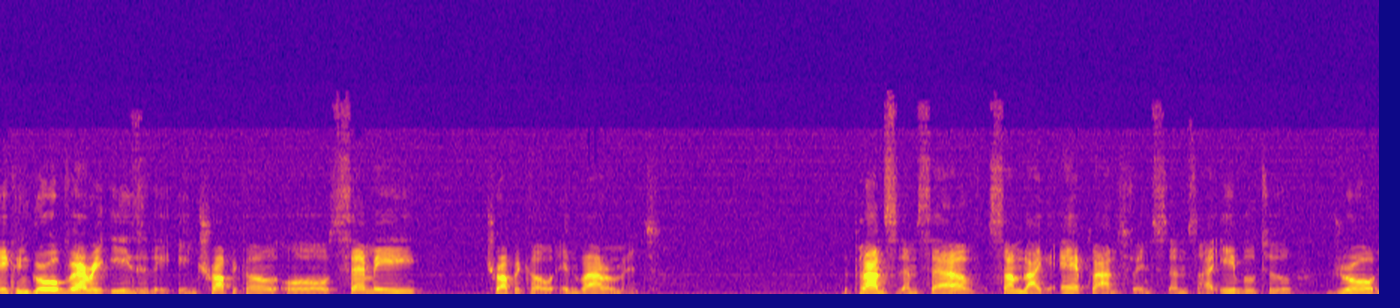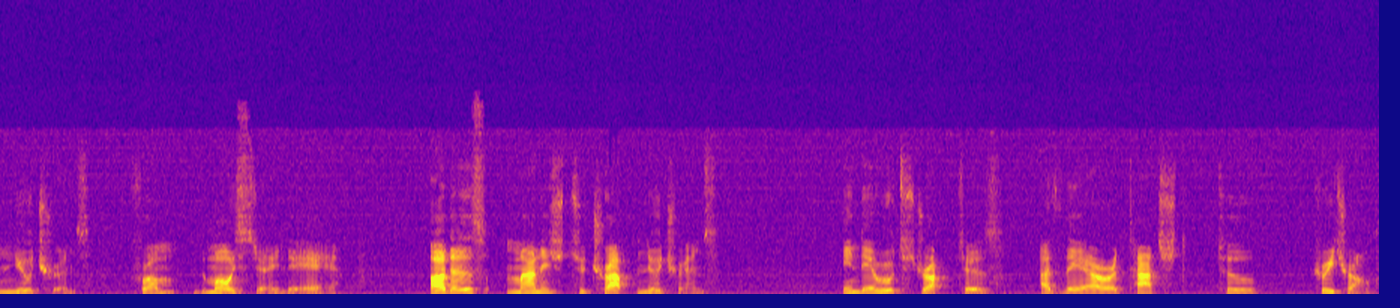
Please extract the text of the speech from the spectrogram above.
They can grow very easily in tropical or semi-tropical environments. The plants themselves, some like air plants for instance, are able to draw nutrients from the moisture in the air. Others manage to trap nutrients in their root structures as they are attached to tree trunks.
